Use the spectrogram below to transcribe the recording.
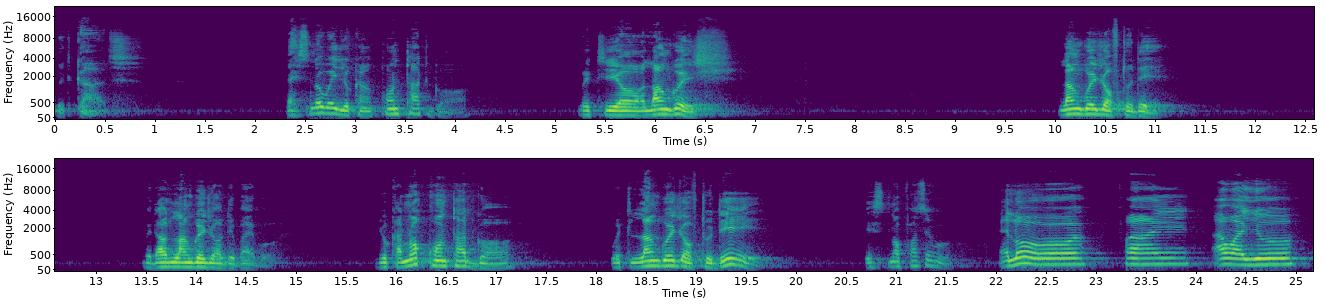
with God. There's no way you can contact God with your language. Language of today. Without language of the Bible. You cannot contact God with language of today. It's not possible. Hello, fine. How are you?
